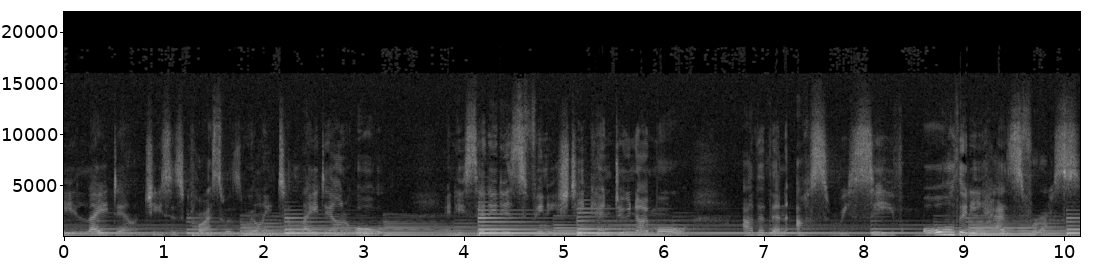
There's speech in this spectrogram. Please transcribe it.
He laid down. Jesus Christ was willing to lay down all. And he said, It is finished. He can do no more other than us receive all that he has for us.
